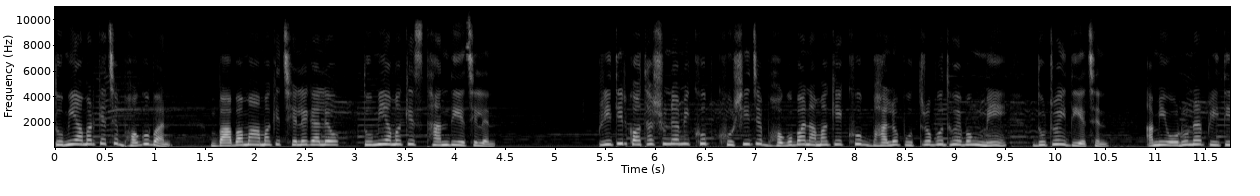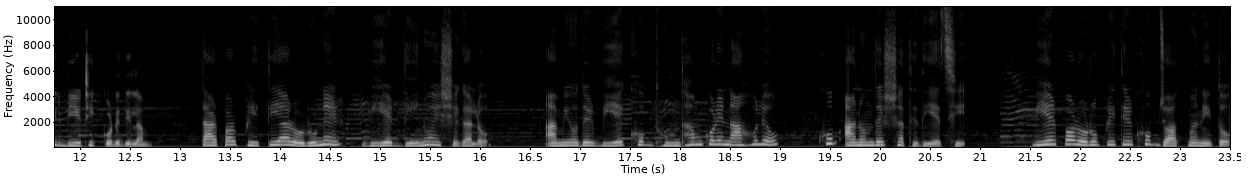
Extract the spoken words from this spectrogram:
তুমি আমার কাছে ভগবান। বাবা মা আমাকে ছেলে গেলেও তুমি আমাকে স্থান দিয়েছিলেন। প্রীতির কথা শুনে আমি খুব খুশি যে ভগবান আমাকে খুব ভালো পুত্রবধূ এবং মেয়ে দুটোই দিয়েছেন। আমি অরুণ আর প্রীতির বিয়ে ঠিক করে দিলাম। তারপর প্রীতি আর অরুণের বিয়ের দিনও এসে গেল। আমি ওদের বিয়ে খুব ধুমধাম করে না হলেও খুব আনন্দের সাথে দিয়েছি। বিয়ের পর অরুপ্রীতির খুব যত্ন নিত।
